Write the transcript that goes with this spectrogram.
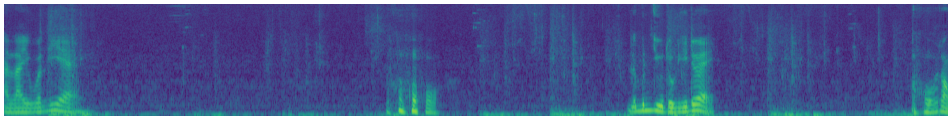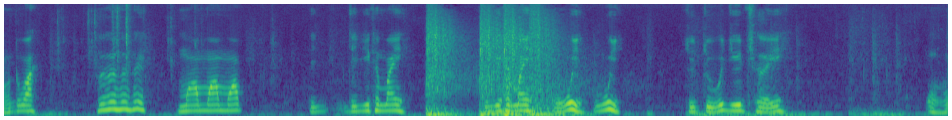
อะไรวะเนี่ยโอ้โหแล้วมันอยู่ตรงนี้ด้วย โอ้โหสองตัว เฮ้ยเฮ้ยมอบมอบมอจะจะยืนทำไม จะยืนทำไม อุ้ยอุ้ยจู่ๆก็ยืนเฉย โอ้โห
